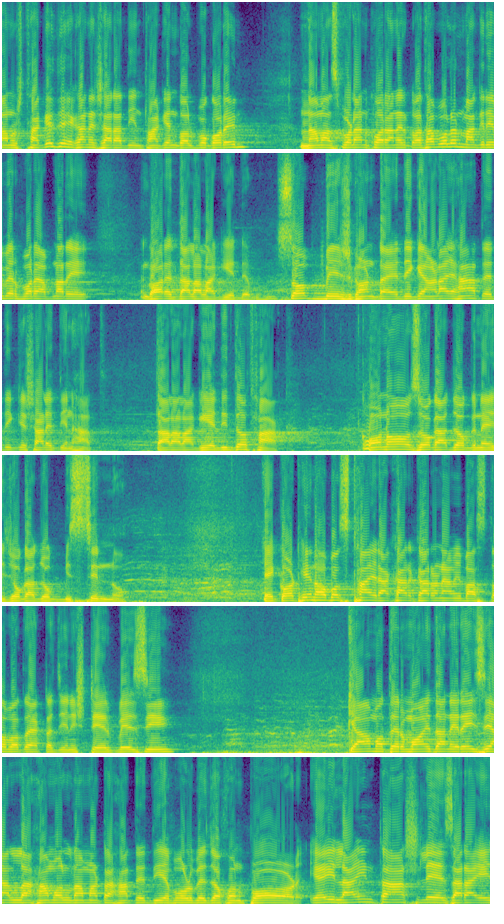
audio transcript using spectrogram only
মানুষ থাকে, যে এখানে সারাদিন থাকেন, গল্প করেন, নামাজ পড়ান, কোরআনের কথা বলেন, মাগরিবের পরে আপনারে ঘরে তালা লাগিয়ে দেব। চব্বিশ ঘণ্টা এদিকে আড়াই হাত, এদিকে সাড়ে তিন হাত। তালা লাগিয়ে দিতেও থাক। কোনো যোগাযোগ নেই, যোগাযোগ বিচ্ছিন্ন। এই কঠিন অবস্থায় রাখার কারণে আমি বাস্তবতা একটা জিনিস টের পেয়েছি। কেয়ামতের ময়দানের এই যে আল্লাহ হামল নামাটা হাতে দিয়ে পড়বে যখন পড়, এই লাইনটা আসলে যারা এই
